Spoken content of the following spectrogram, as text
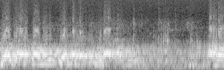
Moga kau yang akan berlaku. Allah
